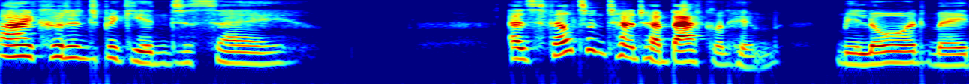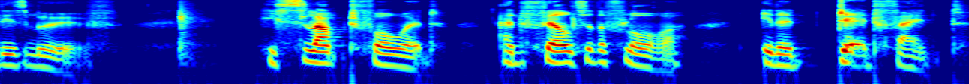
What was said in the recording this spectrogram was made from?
I couldn't begin to say. As Felton turned her back on him, Milord made his move. He slumped forward and fell to the floor in a dead faint.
